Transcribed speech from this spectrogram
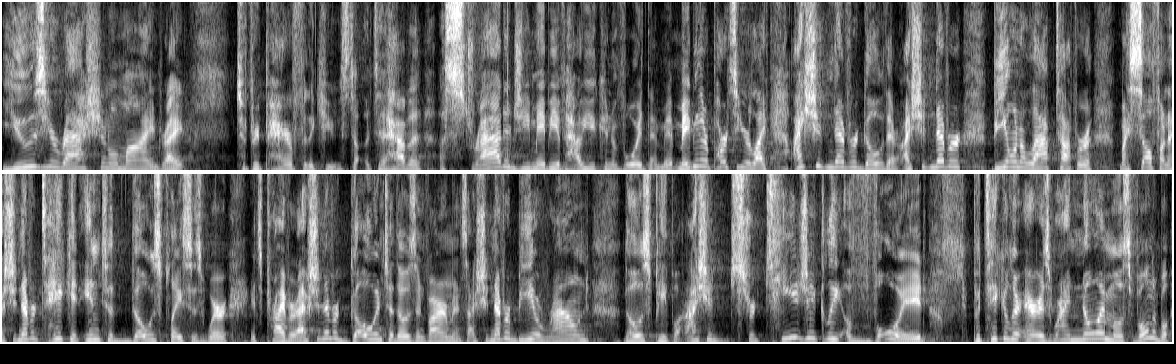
use your rational mind, right? To prepare for the cues, to, to have a, a, strategy maybe of how you can avoid them. It, maybe there are parts of your life, I should never go there. I should never be on a laptop or my cell phone. I should never take it into those places where it's private. I should never go into those environments. I should never be around those people. I should strategically avoid particular areas where I know I'm most vulnerable.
